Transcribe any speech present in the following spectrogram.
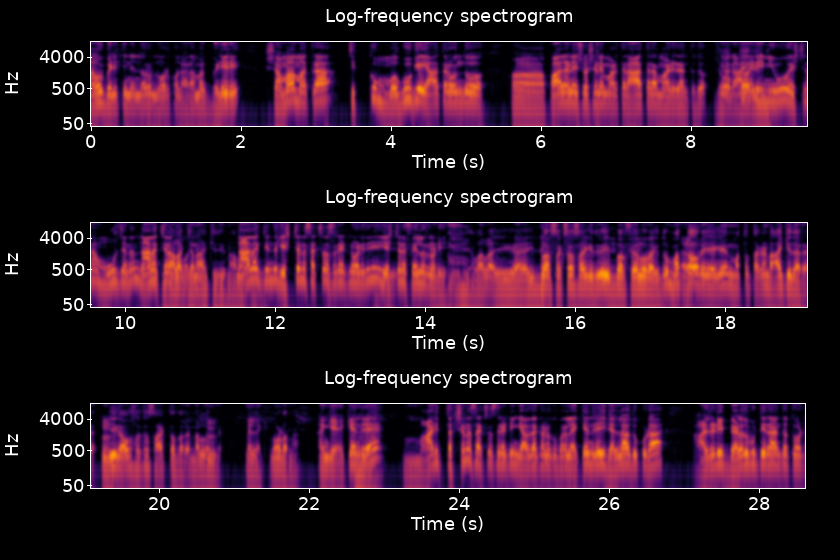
ನಾವು ಬೆಳಿತೀನಿ ಅನ್ನೋರು ನೋಡ್ಕೊಂಡು ಆರಾಮಾಗಿ ಬೆಳೀರಿ. ಶ್ರಮ ಮಾತ್ರ ಚಿಕ್ಕ ಮಗುಗೆ ಯಾವ ಥರ ಒಂದು ಪಾಲನೆ ಶೋಷಣೆ ಮಾಡ್ತಾರೆ ಆ ಥರ ಮಾಡಿರೋಂಥದ್ದು. ಇವಾಗ ಆಲ್ರೆಡಿ ನೀವು ಎಷ್ಟು ಜನ? ಮೂರು ಜನ ನಾಲ್ಕು ಜನ ನಾಲ್ಕು ಜನ. ಹಾಕಿದೀವಿ ನಾಲ್ಕು ಜನದಲ್ಲಿ ಎಷ್ಟು ಜನ ಸಕ್ಸಸ್ ರೇಟ್ ನೋಡಿದ್ರಿ ಎಷ್ಟು ಜನ ಫೇಲರ್ ನೋಡಿದ್ರಿ? ಇಲ್ಲ ಈಗ ಇಬ್ಬರು ಸಕ್ಸಸ್ ಆಗಿದ್ವಿ ಇಬ್ಬರು ಫೇಲ್ಯೂರ್ ಆಗಿದ್ರು. ಮತ್ತೆ ಅವ್ರು ಹೇಗೆ ಮತ್ತೆ ತಗೊಂಡು ಹಾಕಿದ್ದಾರೆ. ಈಗ ಅವ್ರು ಸಕ್ಸಸ್ ಆಗ್ತಿದ್ದಾರೆ ಮೆಲ್ಲಕ್ಕೆ ಮೆಲ್ಲಕ್ಕೆ ನೋಡೋಣ. ಹಂಗೆ ಯಾಕೆಂದ್ರೆ ಮಾಡಿದ ತಕ್ಷಣ ಸಕ್ಸಸ್ ರೇಟಿಂಗ್ ಯಾವ್ದೇ ಕಾರಣಕ್ಕೂ ಬರಲ್ಲ. ಯಾಕೆಂದ್ರೆ ಇದೆಲ್ಲದೂ ಕೂಡ ಆಲ್ರೆಡಿ ಬೆಳೆದು ಬಿಟ್ಟಿರೋ ಅಂತ ತೋಟ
